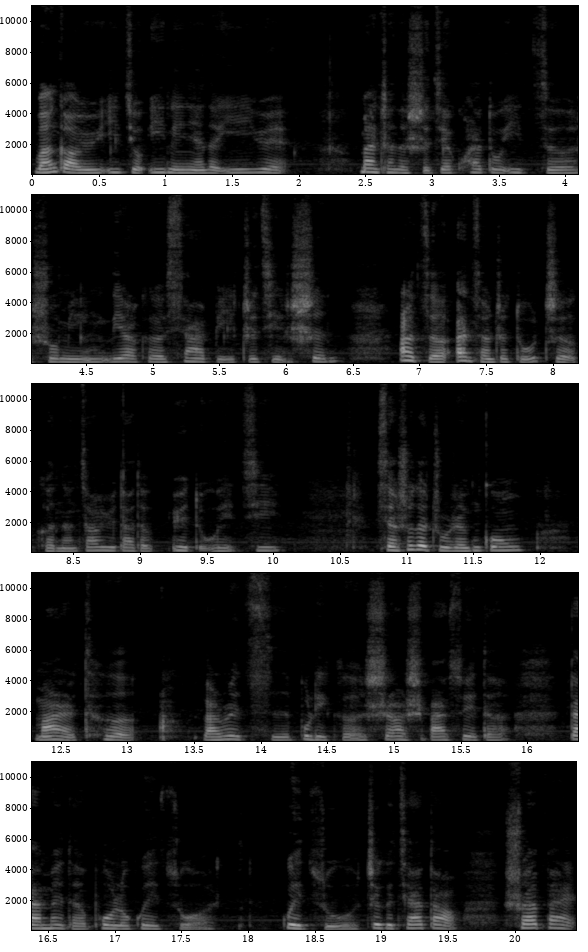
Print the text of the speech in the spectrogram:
完稿于1910年的一月。漫长的时间跨度，一则说明里尔克下笔之谨慎，二则暗藏着读者可能遭遇到的阅读危机。小说的主人公马尔特·劳瑞茨·布里格是二十八岁的大麦的破落贵族。贵族这个家道衰败、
